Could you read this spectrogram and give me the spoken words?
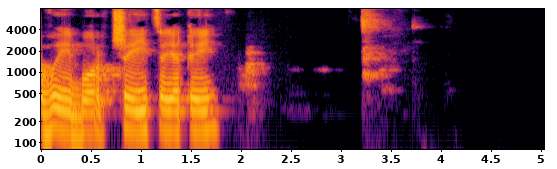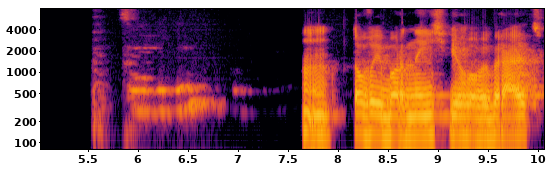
Виборчий це який? То виборний його вибирають.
